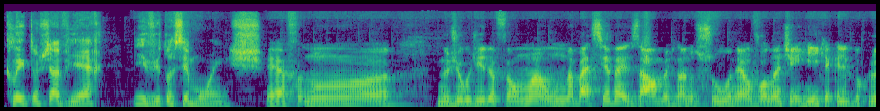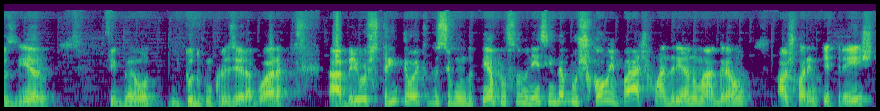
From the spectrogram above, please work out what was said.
Cleiton Xavier e Vitor Simões. É, no, No jogo de ida foi 1 a 1 na Bacia das Almas, lá no Sul, né? O volante Henrique, aquele do Cruzeiro, que ganhou tudo com o Cruzeiro agora, abriu os 38 do segundo tempo. O Fluminense ainda buscou um empate com Adriano Magrão aos 43.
